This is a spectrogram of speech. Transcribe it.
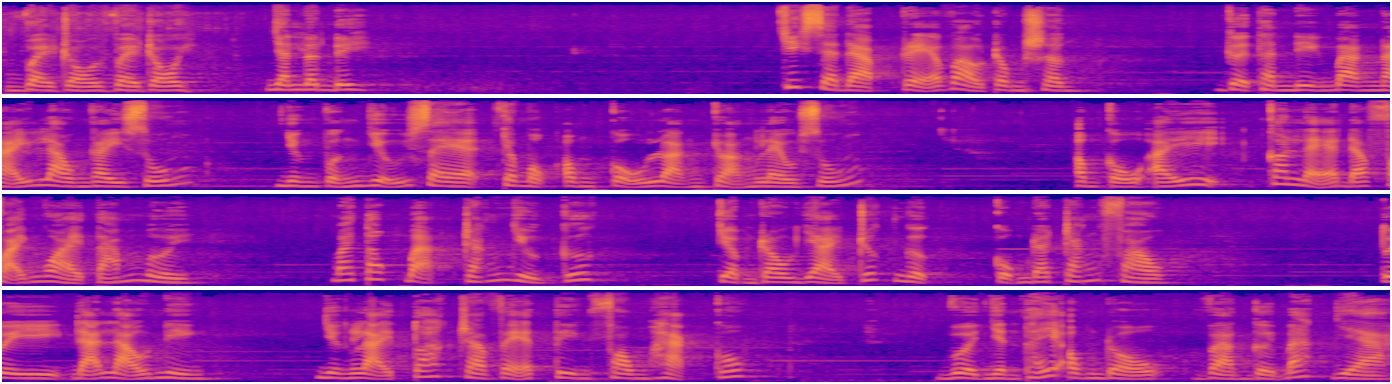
Về rồi về rồi, Nhanh lên đi. Chiếc xe đạp rẽ vào trong sân. Người thanh niên ban nãy lao ngay xuống, Nhưng vẫn giữ xe cho một ông cụ loạn choạng leo xuống. Ông cụ ấy có lẽ đã phải ngoài 80 Mái tóc bạc trắng như cước Chầm râu dài trước ngực cũng đã trắng phao. Tuy đã lão niên, Nhưng lại toát ra vẻ tiên phong hạt cốt. Vừa nhìn thấy ông Độ và người bác già,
